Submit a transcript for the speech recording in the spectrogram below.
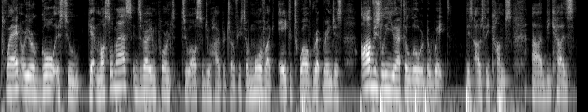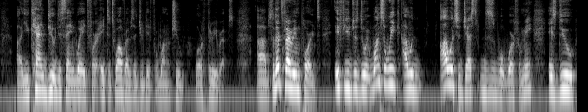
plan or your goal is to get muscle mass, it's very important to also do hypertrophy. So more of like 8 to 12 rep ranges. Obviously, you have to lower the weight. This obviously comes uh, because uh, you can't do the same weight for 8 to 12 reps that you did for 1 or 2 or 3 reps. Uh, so that's very important. If you just do it once a week, I would I would suggest this is what worked for me is do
